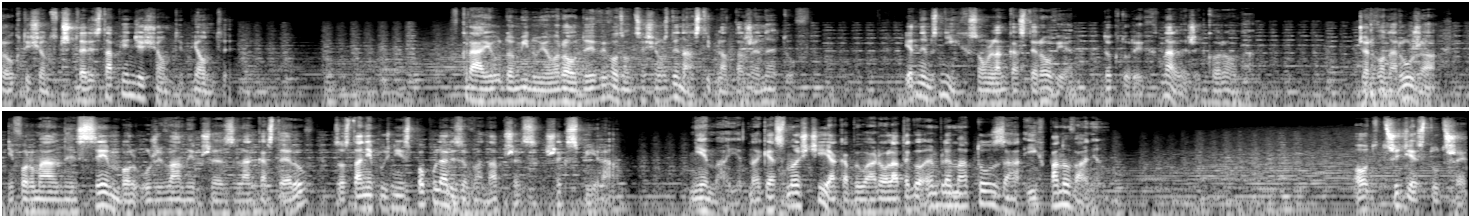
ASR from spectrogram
rok 1455. W kraju dominują rody wywodzące się z dynastii Plantagenetów. Jednym z nich są Lancasterowie, do których należy korona. Czerwona róża, nieformalny symbol używany przez Lancasterów, zostanie później spopularyzowana przez Szekspira. Nie ma jednak jasności, jaka była rola tego emblematu za ich panowania. Od 33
